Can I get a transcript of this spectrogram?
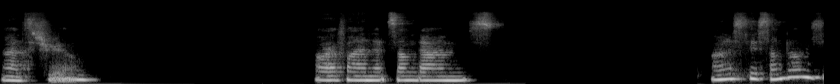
That's true. Or I find that sometimes, honestly, sometimes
